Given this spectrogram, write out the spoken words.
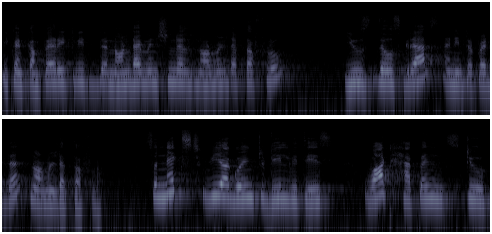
You can compare it with the non-dimensional normal depth of flow, use those graphs and interpret the normal depth of flow. So, next we are going to deal with is what happens to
